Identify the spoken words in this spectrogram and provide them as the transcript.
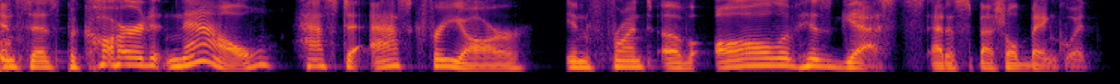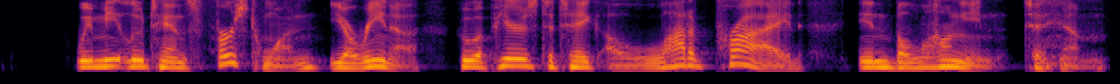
And says Picard now has to ask for Yar in front of all of his guests at a special banquet. We meet Lutan's first one, Yareena, who appears to take a lot of pride in belonging to him.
